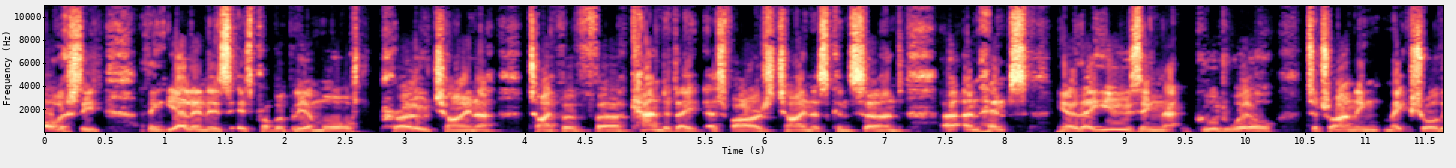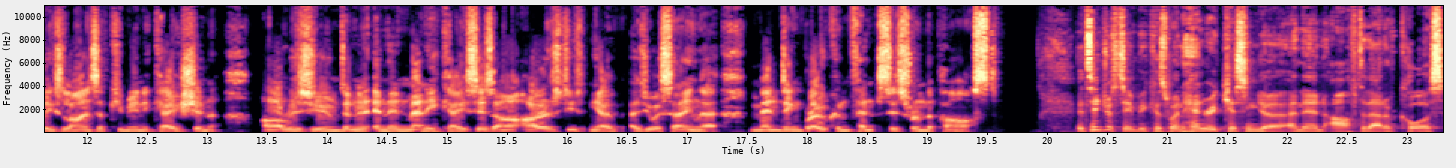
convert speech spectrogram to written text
obviously, I think Yellen is is probably a more pro China type of uh, candidate as far as China's concerned, uh, and hence you know they're using that goodwill to try and make sure these lines of communication are resumed, and, and in many cases are, are as you, you know, as you were saying there, mending broken fences from the past. It's interesting because when Henry Kissinger and then after that, of course,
